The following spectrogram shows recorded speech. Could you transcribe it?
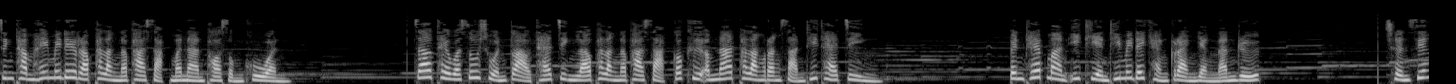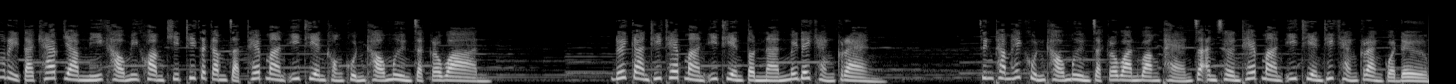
จึงทำให้ไม่ได้รับพลังนภาศักมานานพอสมควร เจ้าเทวสู้ฉวนกล่าวแท้จริงแล้วพลังนภาศักก็คืออำนาจพลังรังสรรค์ที่แท้จริง เป็นเทพมารอีเทียนที่ไม่ได้แข็งแกร่งอย่างนั้นหรือเฉินเซี่ยงหรี่ตาแคบยามนี้เขามีความคิดที่จะกำจัดเทพมารอีเทียนของขุนเขาหมื่นจักรวาล ด้วยการที่เทพมารอี้เทียนตนนั้นไม่ได้แข็งแกร่ง จึงทำให้ขุนเขาหมื่นจักรวาลวางแผนจะอัญเชิญเทพมารอี้เทียนที่แข็งแกร่งกว่าเดิม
